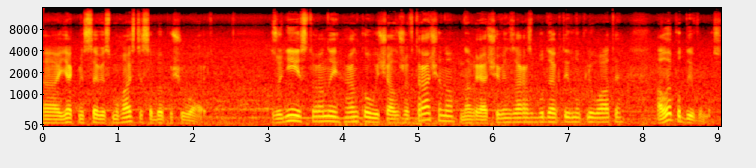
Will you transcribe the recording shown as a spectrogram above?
е, як місцеві смугасті себе почувають. З однієї сторони, ранковий час вже втрачено, навряд чи він зараз буде активно клювати, але подивимось.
